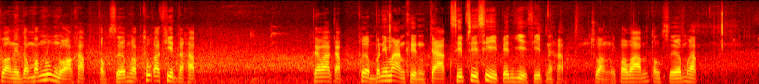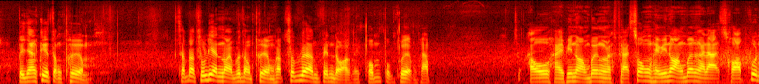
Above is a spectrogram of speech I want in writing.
ช่วงนี้ต้องบำรุงดอกครับต้องเสริมครับทุกอาทิตย์นะครับ แต่ว่ากับเพิ่มปริมาณขึ้นจาก10ซีซีเป็น20นะครับช่วงนี้เพราะว่ามันต้องเสริมครับ เป็นยังคือต้องเพิ่ม สำหรับทุเรียนหน่อยไม่ต้องเพิ่มครับสำหรับเรื่องเป็นดอกนี่ผมต้องเพิ่มครับ เอาให้พี่น้องเบิ้งนะส่งให้พี่น้องเบิ้งอะละขอบคุณ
